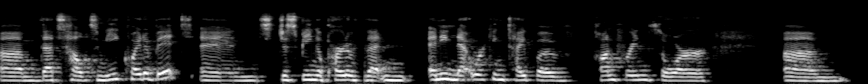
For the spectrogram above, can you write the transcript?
um, that's helped me quite a bit. And just being a part of that, any networking type of conference or um,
